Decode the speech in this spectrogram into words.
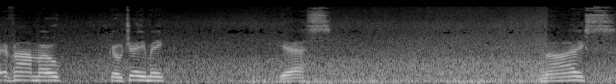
Bit of ammo. Go, Jamie. Yes. Nice.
